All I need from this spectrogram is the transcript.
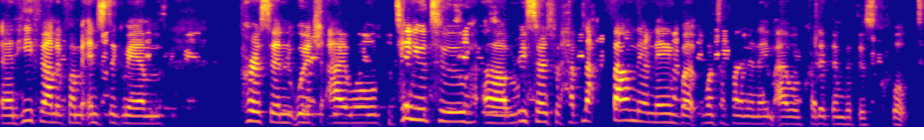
and he found it from Instagram person, which I will continue to um, research, but have not found their name. But once I find their name, I will credit them with this quote,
